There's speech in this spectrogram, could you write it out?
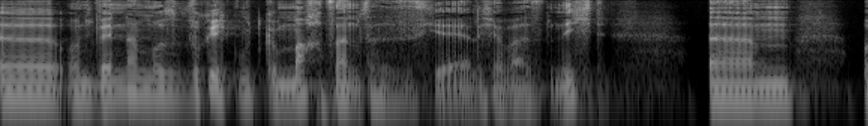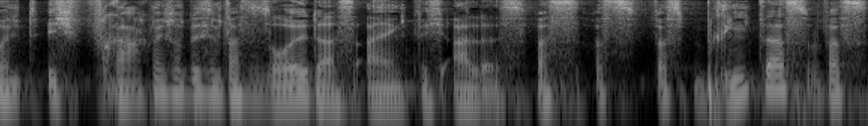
Äh, und wenn, dann muss es wirklich gut gemacht sein. Das ist es hier ehrlicherweise nicht. Ähm, und ich frage mich so ein bisschen, was soll das eigentlich alles? Was, was, was bringt das? Was,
